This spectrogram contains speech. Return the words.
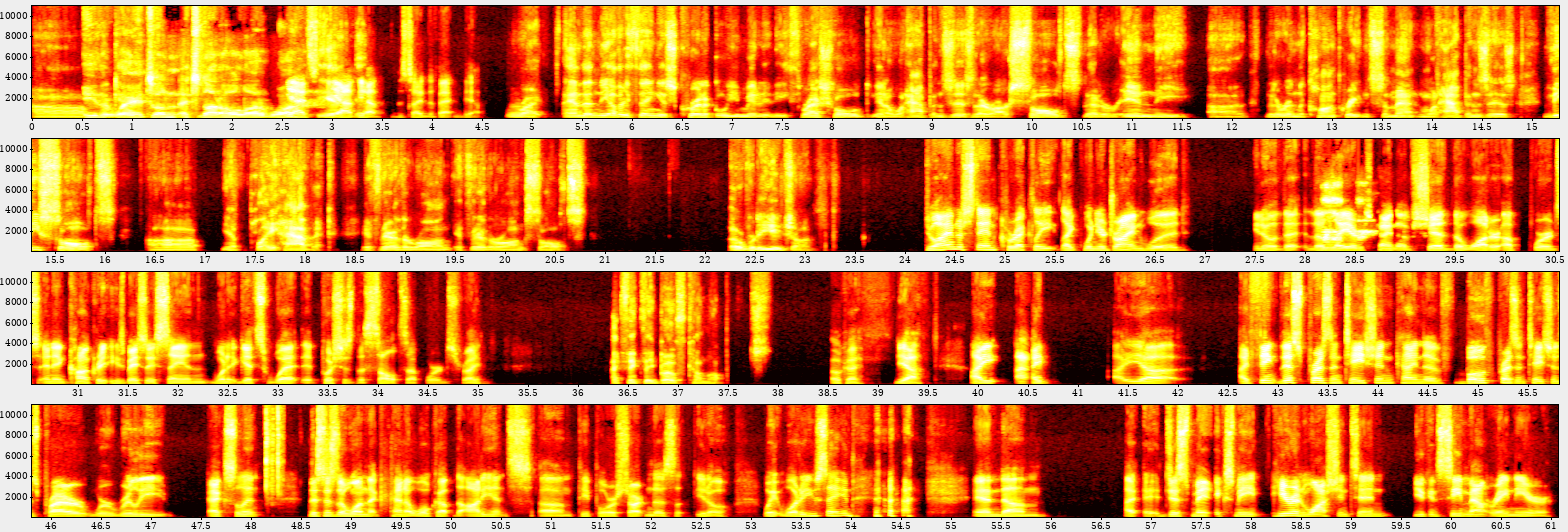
Uh, Either okay. way, it's on. It's not a whole lot of water. Yeah, yeah, yeah, yeah. Beside the fact, yeah. Right, and then the other thing is critical humidity threshold. You know what happens is there are salts that are in the uh, that are in the concrete and cement, and what happens is these salts, uh, you know, play havoc if they're the wrong if they're the wrong salts. Over to you, Jon. Do I understand correctly? Like when you're drying wood, you know the the layers kind of shed the water upwards, and in concrete, he's basically saying when it gets wet, it pushes the salts upwards, right? I think they both come up. Okay. Yeah. I I I uh I think this presentation kind of both presentations prior were really excellent. This is the one that kind of woke up the audience. Um, people were starting to, you know, wait, what are you saying? and um, I, it just makes me here in Washington. You can see Mount Rainier,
